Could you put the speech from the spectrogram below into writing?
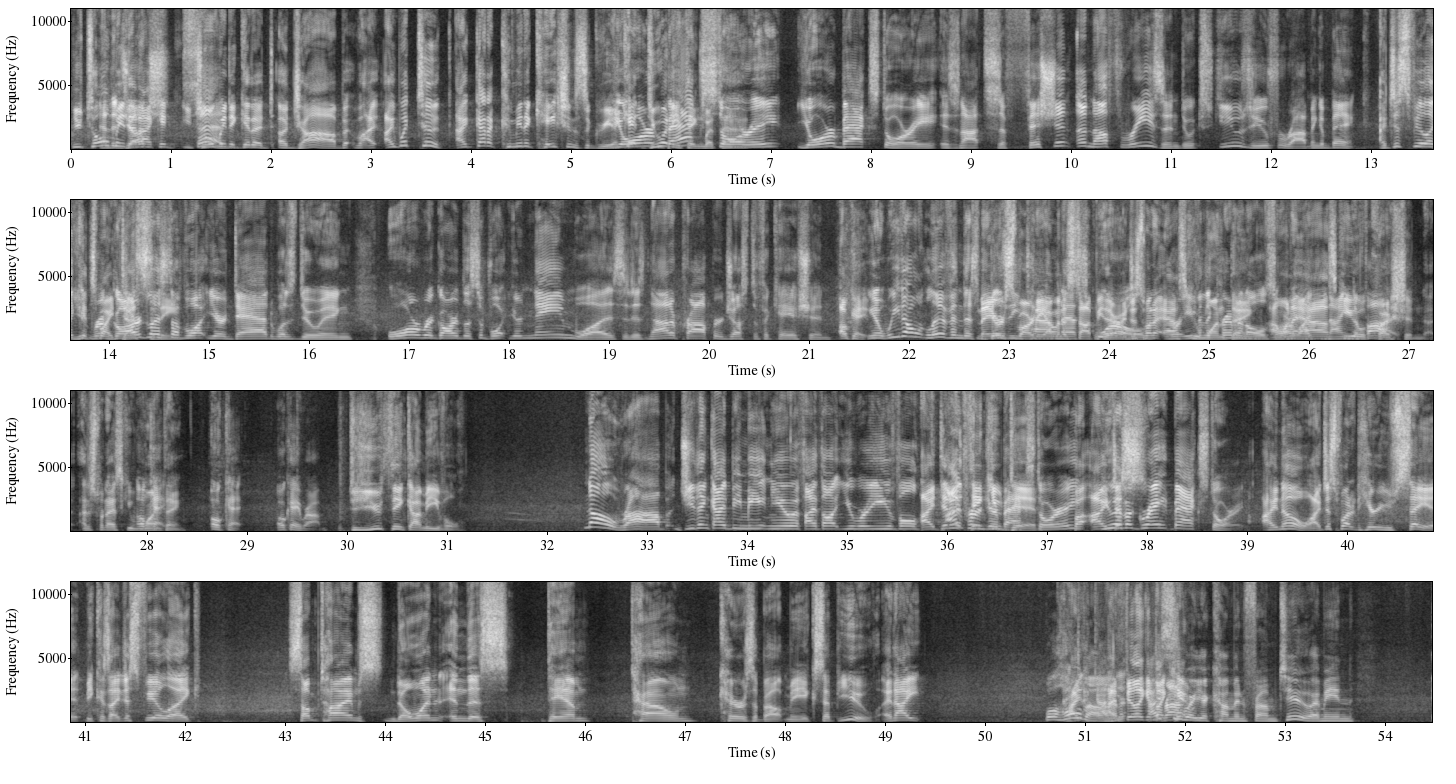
You told me that I could. You told me to get a, a job. I, I went to. I got a communications degree. I can't do anything with that. backstory, your backstory is not sufficient enough reason to excuse you for robbing a bank. I just feel like You- it's regardless of what your dad was doing, or regardless of what your name was, it is not a proper justification. Okay. you know we don't live in this Mayor busy Smartey, I'm going to stop you there. I just want to ask you one thing. I want to like ask you a question. I just want to ask you Okay. one thing. Okay, okay, Rob. Do you think I'm evil? No, Rob. Do you think I'd be meeting you if I thought you were evil? I didn't I've heard your you did, backstory. but I you have a great backstory. I know. I just wanted to hear you say it because I just feel like sometimes no one in this damn town cares about me except you. And I Well, hold I- on. I feel like if I I see where you're coming from too. I mean,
